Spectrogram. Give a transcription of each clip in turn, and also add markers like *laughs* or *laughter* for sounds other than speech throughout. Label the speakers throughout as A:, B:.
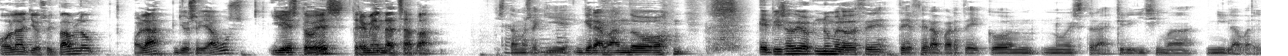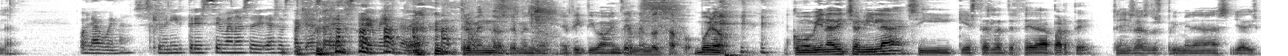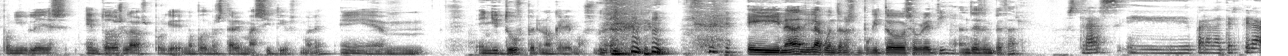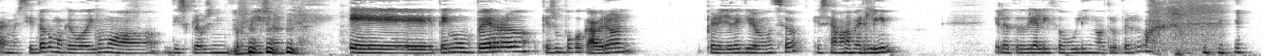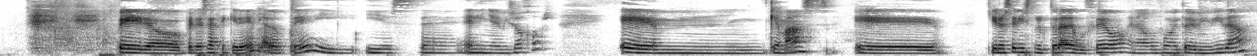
A: Hola, yo soy Pablo.
B: Hola, yo soy Agus.
A: Y, esto es Tremenda Chapa.
B: Estamos aquí grabando *laughs* episodio número 12, tercera parte, con nuestra queridísima Nila Varela.
C: Hola, buenas. Es que venir tres semanas seguidas hasta casa es tremendo. ¿eh? *laughs*
B: tremendo, tremendo, efectivamente.
A: Tremendo chapo.
B: Bueno, como bien ha dicho Nila, sí que esta es la tercera parte. Tenéis las dos primeras ya disponibles en todos lados, porque no podemos estar en más sitios, ¿vale? Eh, en YouTube, pero no queremos. *laughs* *laughs* y nada, Nila, cuéntanos un poquito sobre ti antes de empezar.
C: Ostras, eh, para la tercera me siento como que voy como disclosing information. *laughs* Eh, tengo un perro que es un poco cabrón, pero yo le quiero mucho, que se llama Merlín. El otro día le hizo bullying a otro perro. pero, pero se hace querer, le adopté y, y es eh, el niño de mis ojos. Em, ¿Qué más? Eh, quiero ser instructora de buceo en algún momento de mi vida.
